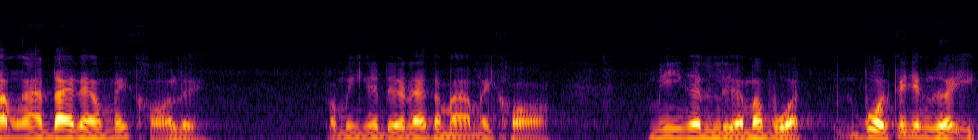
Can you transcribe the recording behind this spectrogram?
ทำงานได้แล้วไม่ขอเลยพอมีเงินเดือนแล้วอาตมาไม่ขอ มีเงินเหลือมาบวชบวชก็ยังเหลืออีก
